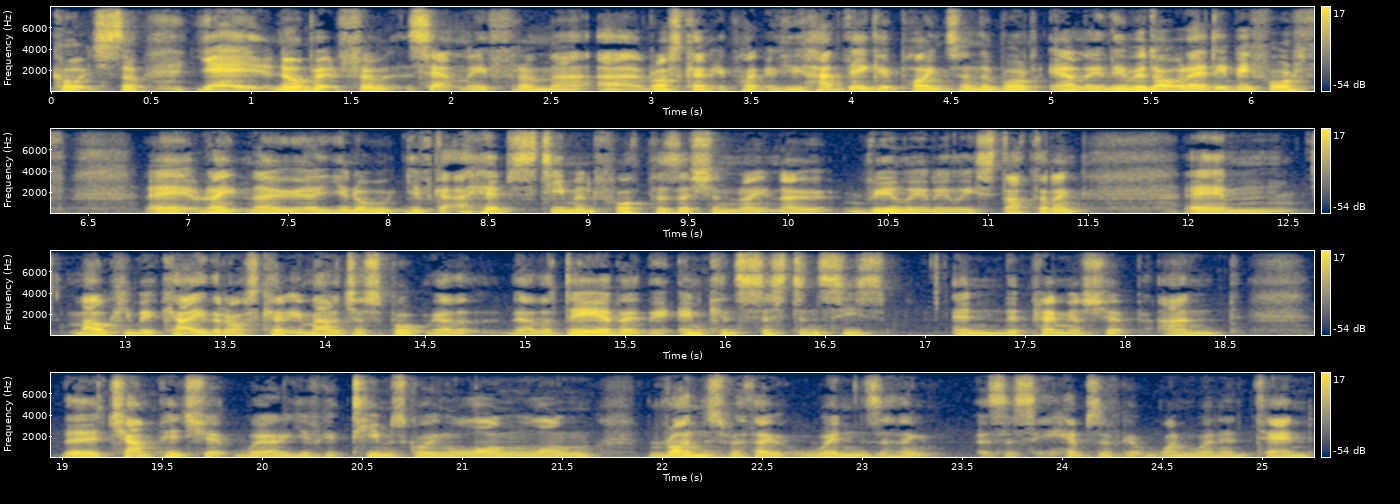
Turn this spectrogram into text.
coach. So yeah, no, but from certainly from a, a, Ross County point of view, had they get points on the board early, they would already be fourth uh, right now. Uh, you know, you've got a Hibs team in fourth position right now, really, really stuttering. Um, Malky Mackay, the Ross County manager, spoke the other, the other day about the inconsistencies in the Premiership and the Championship, where you've got teams going long, long runs without wins. I think, as I say, Hibs have got one win in ten.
